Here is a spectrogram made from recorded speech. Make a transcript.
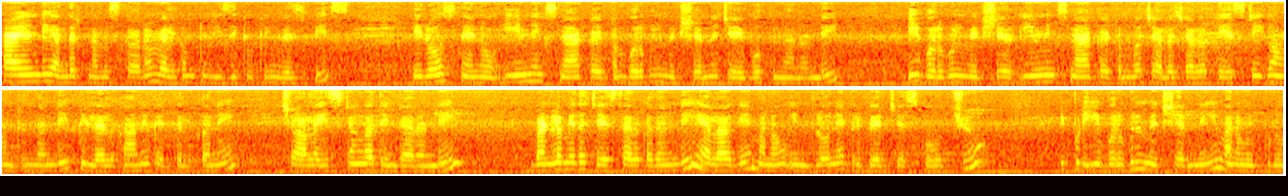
హాయ్ అండి అందరికి నమస్కారం. Welcome to easy cooking recipes. ఈరోజు నేను ఈవినింగ్ స్నాక్ ఐటమ్ బొరుగుల మిక్చర్ని చేయబోతున్నానండి. ఈ బొరుగుల మిక్చర్ ఈవినింగ్ స్నాక్ ఐటెంగా చాలా చాలా టేస్టీగా ఉంటుందండి. పిల్లలు కానీ పెద్దలు కానీ చాలా ఇష్టంగా తింటారండి. బండ్ల మీద చేస్తారు కదండి అలాగే మనం ఇంట్లోనే ప్రిపేర్ చేసుకోవచ్చు. ఇప్పుడు ఈ బొరుగుల మిక్చర్ని మనం ఇప్పుడు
